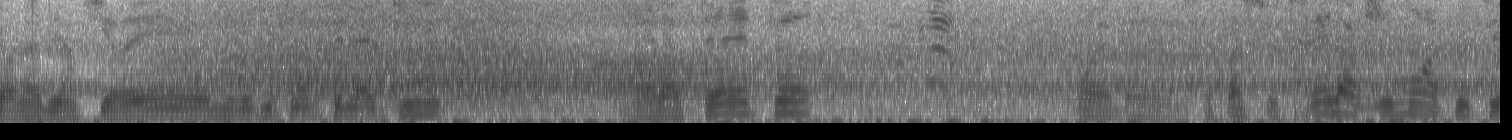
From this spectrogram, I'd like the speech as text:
Corner bien tiré au niveau du point de pénalty. À la tête. Ouais, ben, ça passe très largement à côté.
